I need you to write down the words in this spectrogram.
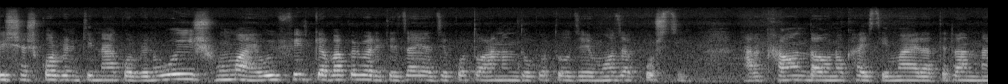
বিশ্বাস করবেন কি না করবেন, ওই সময়, ওই ফিরকা বাপের বাড়িতে যাইয়া যে কত আনন্দ, কত যে মজা করছি। আর খাওয়ান দাওয়ানও খাইছি, মায়ের হাতে রান্না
